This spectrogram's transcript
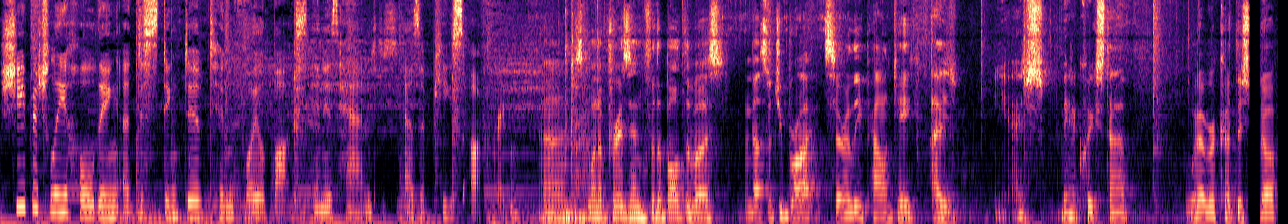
sheepishly holding a distinctive tinfoil box in his hand as a peace offering. Uh, just going to prison for the both of us. And that's what you brought? Sara Lee pound cake? I, yeah, I just made a quick stop. Whatever, cut this shit up.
